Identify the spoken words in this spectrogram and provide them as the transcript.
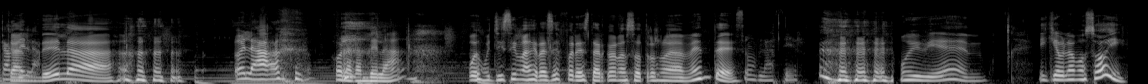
Candela. Candela. Hola, Hola, Candela. Pues muchísimas gracias por estar con nosotros nuevamente. es un placer. Muy bien. ¿Y qué hablamos hoy?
